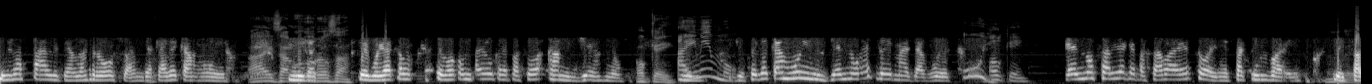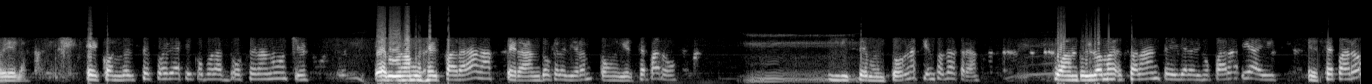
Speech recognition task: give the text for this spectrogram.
Buenas tardes, te habla Rosa, de acá de Camuy. Ay, saludos, Mira, Rosa. Te voy, a, con- te voy a contar lo que le pasó a mi yerno. Ok. Ahí mismo. Yo soy de Camuy y mi yerno es de Mayagüez. Ok. Él no sabía que pasaba eso en esa curva ahí, de Isabela. Eh, cuando él se fue de aquí como a las 12 de la noche, había una mujer parada esperando que le dieran pon y él se paró y se montó en el asiento de atrás. Cuando iba más adelante, ella le dijo, párate ahí. Él se paró.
